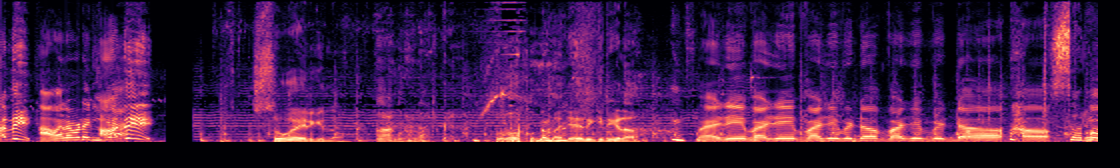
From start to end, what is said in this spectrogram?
ആദി അവനവിടെ ഇല്ല. ആദി. സുഖമായിരിക്കുന്നോ? ആ നല്ല ആൾക്ക്. ഓ, ഒന്ന് മര്യാദക്കിരിക്കടാ വഴി വഴി വഴി വിടോ വഴി വിടോ. സോറി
